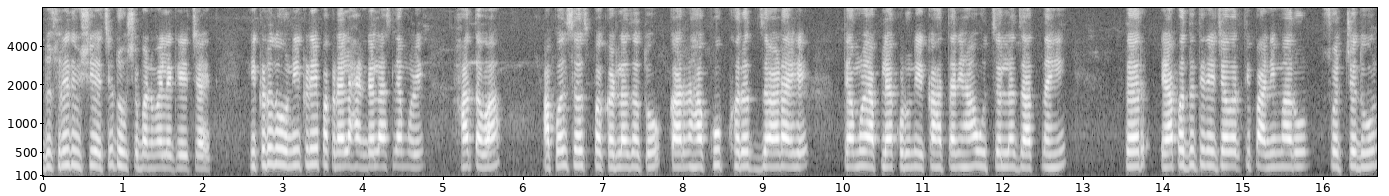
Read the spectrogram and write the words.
दुसऱ्या दिवशी याचे डोसे बनवायला घ्यायचे आहेत. इकडे दोन्हीकडे पकडायला हँडल असल्यामुळे हा तवा आपण सहज पकडला जातो कारण हा खूप खरंच जाड आहे. त्यामुळे आपल्याकडून एका हाताने हा उचलला जात नाही. तर या पद्धतीने याच्यावरती पाणी मारून स्वच्छ धुवून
